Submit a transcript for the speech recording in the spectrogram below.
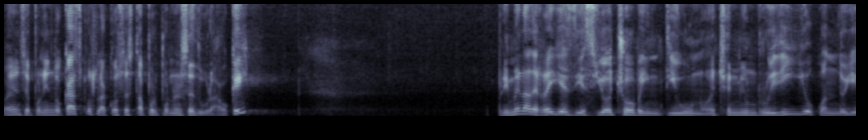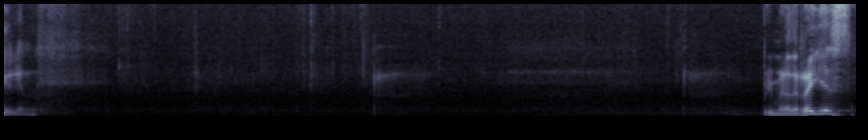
Váyanse poniendo cascos, la cosa está por ponerse dura, ¿ok? Primera de Reyes 18:21. Échenme un ruidillo cuando lleguen. Primera de Reyes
